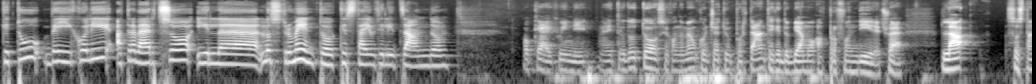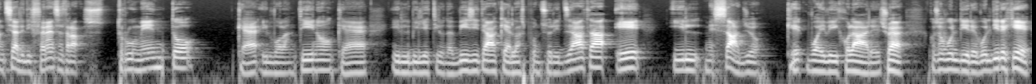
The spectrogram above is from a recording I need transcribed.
che tu veicoli attraverso il, lo strumento che stai utilizzando. Ok, quindi hai introdotto secondo me un concetto importante che dobbiamo approfondire, cioè la sostanziale differenza tra strumento che è il volantino, che è il bigliettino da visita, che è la sponsorizzata e il messaggio che vuoi veicolare. Cioè, cosa vuol dire? Vuol dire che,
